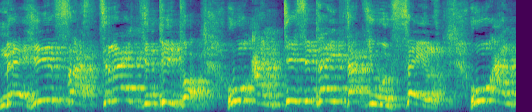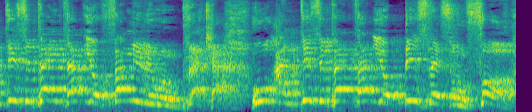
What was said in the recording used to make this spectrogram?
may He frustrate the people who anticipate that you will fail, who anticipate that your family will break, who anticipate that your business will fall,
